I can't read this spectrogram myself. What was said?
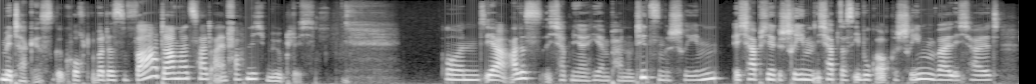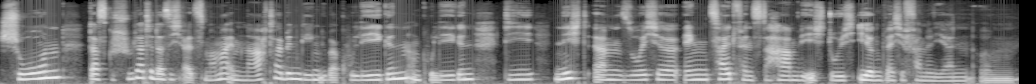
Mittagessen gekocht. Aber das war damals halt einfach nicht möglich. Und ja, alles, ich habe mir hier ein paar Notizen geschrieben. Ich habe hier geschrieben, ich habe das E-Book auch geschrieben, weil ich halt schon das Gefühl hatte, dass ich als Mama im Nachteil bin gegenüber Kollegen und Kollegen, die nicht ähm, solche engen Zeitfenster haben wie ich durch irgendwelche familiären ähm,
